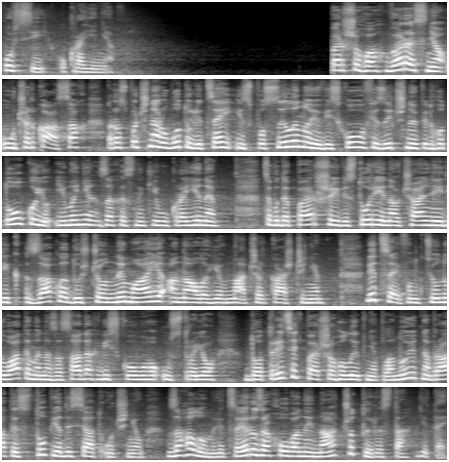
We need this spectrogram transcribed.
по всій Україні. 1 вересня у Черкасах розпочне роботу ліцей із посиленою військово-фізичною підготовкою імені захисників України. Це буде перший в історії навчальний рік закладу, що не має аналогів на Черкащині. Ліцей функціонуватиме на засадах військового устрою. До 31 липня планують набрати 150 учнів. Загалом ліцей розрахований на 400 дітей.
